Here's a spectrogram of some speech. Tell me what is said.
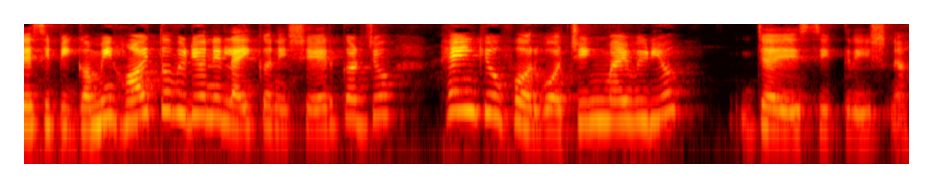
રેસીપી ગમી હોય તો વિડીયોને લાઇક અને શેર કરજો. Thank you for watching my video. Jai Shri Krishna.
